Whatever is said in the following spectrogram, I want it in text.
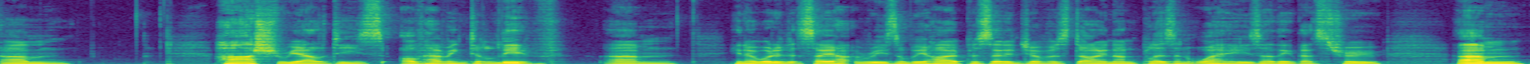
um, harsh realities of having to live. Um, you know, what did it say? A reasonably high percentage of us die in unpleasant ways. I think that's true. Um,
